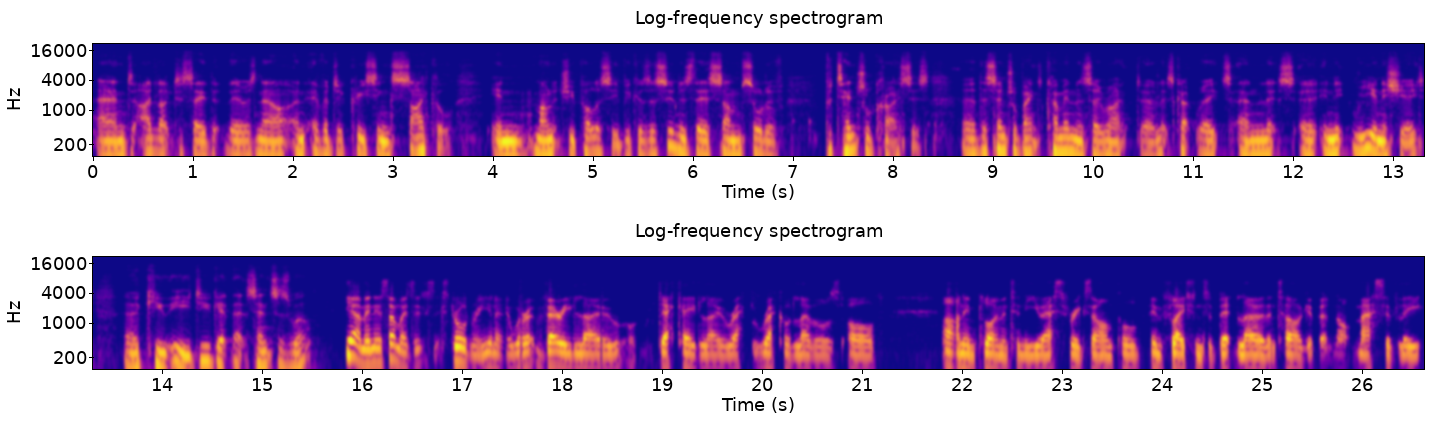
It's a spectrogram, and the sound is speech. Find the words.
And I'd like to say that there is now an ever decreasing cycle in monetary policy because as soon as there's some sort of potential crisis, uh, the central banks come in and say, right, uh, let's cut rates and let's uh, in- reinitiate uh, QE. Do you get that sense as well? Yeah, I mean, in some ways, it's extraordinary. You know, we're at very low, decade low rec- record levels of unemployment in the US, for example. Inflation's a bit lower than target, but not massively.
